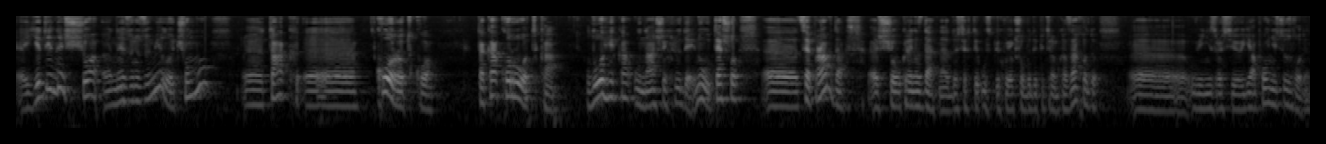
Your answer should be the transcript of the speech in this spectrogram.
Е, Єдине, що е, не зрозуміло, чому так коротко, така коротка логіка у наших людей. Ну, те, що е, це правда, е, що Україна здатна досягти успіху, якщо буде підтримка Заходу е, у війні з Росією, я повністю згоден.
